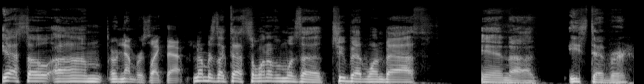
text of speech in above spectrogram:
Yeah. So um, or numbers like that. numbers like that. So one of them was a two bed, one bath in uh, East Denver.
